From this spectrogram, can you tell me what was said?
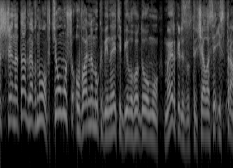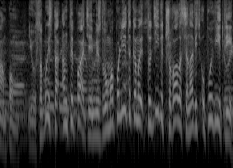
Ще не так давно в цьому ж овальному кабінеті Білого Дому Меркель зустрічалася із Трампом, і особиста антипатія між двома політиками тоді відчувалася навіть у повітрі,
